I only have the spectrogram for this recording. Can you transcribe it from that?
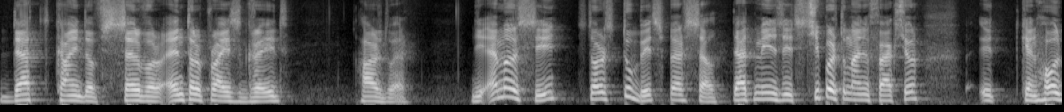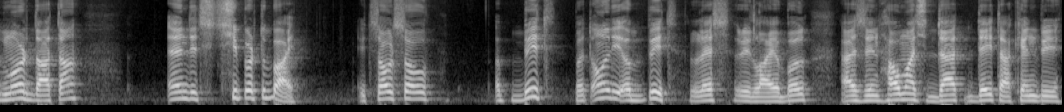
that kind of server enterprise grade hardware. The MLC stores 2 bits per cell. That means it's cheaper to manufacture, it can hold more data and it's cheaper to buy. It's also a bit, but only a bit less reliable as in how much that data can be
